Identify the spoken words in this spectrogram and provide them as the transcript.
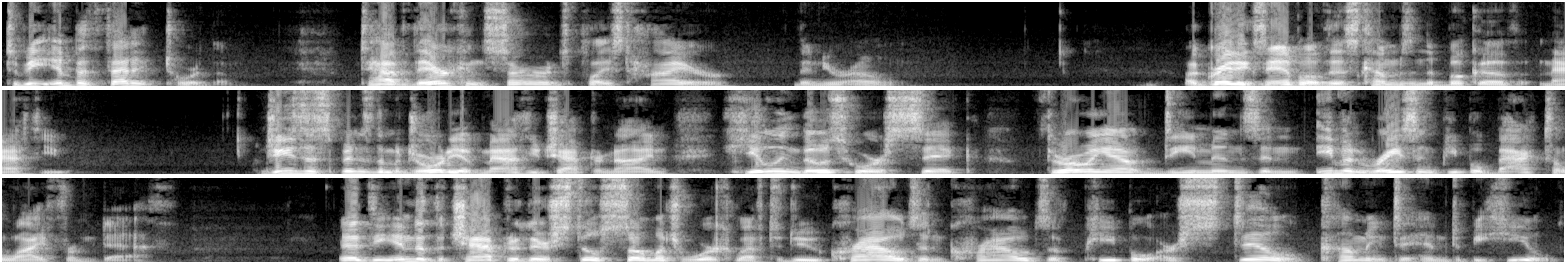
to be empathetic toward them, to have their concerns placed higher than your own. A great example of this comes in the book of Matthew. Jesus spends the majority of Matthew chapter 9 healing those who are sick, throwing out demons, and even raising people back to life from death. And at the end of the chapter, there's still so much work left to do. Crowds and crowds of people are still coming to him to be healed.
